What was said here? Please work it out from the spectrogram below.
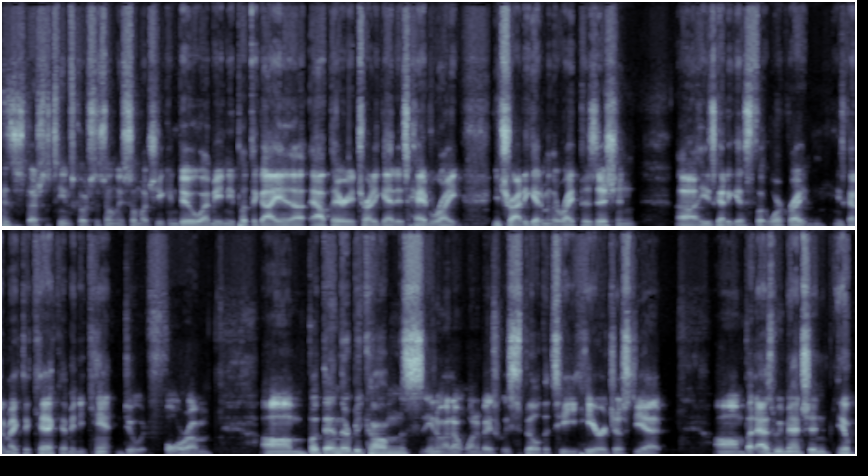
as a special teams coach, there's only so much you can do. I mean, you put the guy uh, out there, you try to get his head right, you try to get him in the right position. Uh, he's got to get his footwork right, and he's got to make the kick. I mean, you can't do it for him. Um, but then there becomes, you know, I don't want to basically spill the tea here just yet. Um, but as we mentioned, you know,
